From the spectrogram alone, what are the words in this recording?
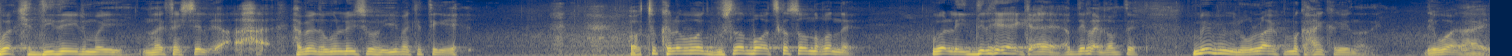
waa ka diiday may? Naagtan shil habeen ogun laysoo hoyey baan ka tegaya. Waqti kaleba waad guursada ma waad iska soo noqone waa lay dilaya ikaxee haddii la qabtay may buu yidhi wallaahi kuma kaxayn karaynaade dee waan ahay.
